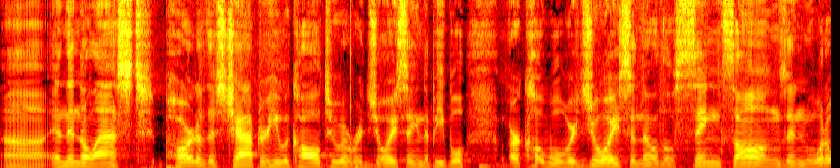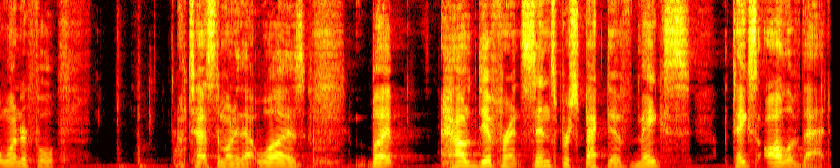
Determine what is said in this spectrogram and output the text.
uh, and then the last part of this chapter, he would call to a rejoicing. The people are will rejoice and they'll they'll sing songs, and what a wonderful testimony that was. But how different sin's perspective makes takes all of that.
